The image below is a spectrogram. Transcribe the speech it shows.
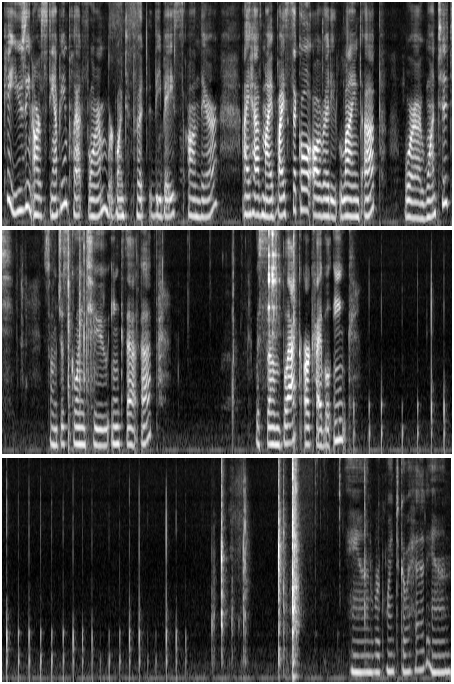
Okay, using our stamping platform, we're going to put the base on there. I have my bicycle already lined up where I want it. So I'm just going to ink that up with some black archival ink. we're going to go ahead and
